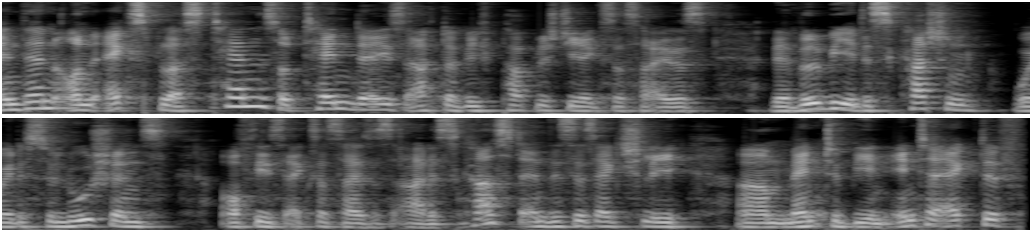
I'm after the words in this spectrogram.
And then on X plus 10, so 10 days after we've published the exercises, there will be a discussion where the solutions of these exercises are discussed. And this is actually um, meant to be an interactive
